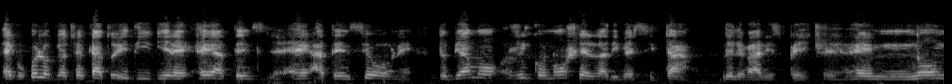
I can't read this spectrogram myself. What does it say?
ecco quello che ho cercato di dire è, attenz- è attenzione, dobbiamo riconoscere la diversità delle varie specie, e non,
